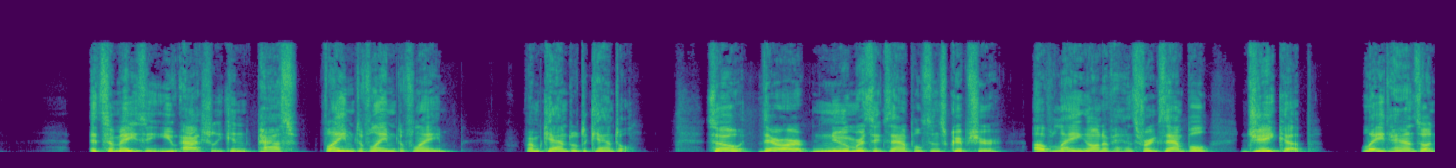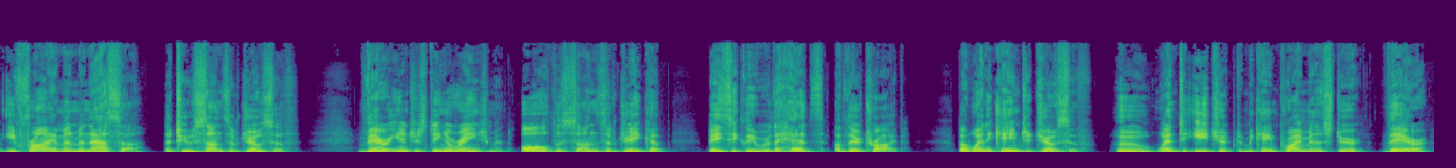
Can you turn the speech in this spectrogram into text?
It's amazing. You actually can pass flame to flame to flame from candle to candle. So there are numerous examples in Scripture of laying on of hands. For example, Jacob laid hands on Ephraim and Manasseh, the two sons of Joseph, very interesting arrangement. All the sons of Jacob basically were the heads of their tribe. But when it came to Joseph, who went to Egypt and became prime minister there,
